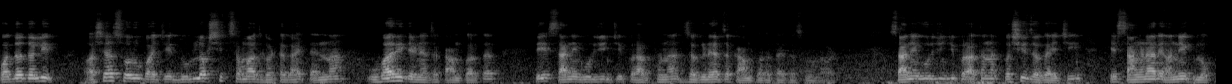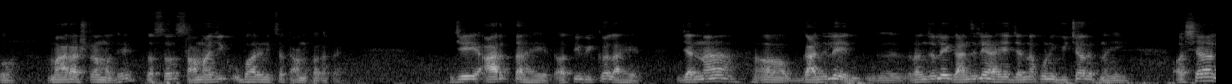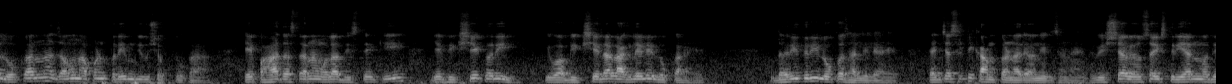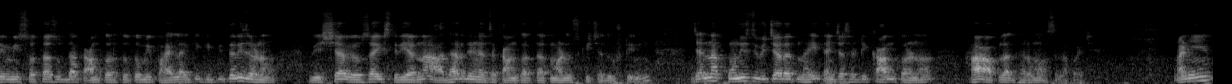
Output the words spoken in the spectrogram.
पददलित अशा स्वरूपाचे दुर्लक्षित समाज घटक आहेत त्यांना उभारी देण्याचं काम करतात. ते साने गुरुजींची प्रार्थना जगण्याचं काम करत आहेत असं मला वाटतं. साने गुरुजींची प्रार्थना कशी जगायची हे सांगणारे अनेक लोक महाराष्ट्रामध्ये तसं सामाजिक उभारणीचं काम करत आहेत. जे आर्त आहेत अतिविकल आहेत ज्यांना गांजले रंजले गांजले आहे ज्यांना कोणी विचारत नाही अशा लोकांना जाऊन आपण प्रेम देऊ शकतो का? हे पाहत असताना मला दिसते की जे भिक्षेकरी किंवा भिक्षेला लागलेले लोक आहेत दरिद्री लोक झालेले आहेत त्यांच्यासाठी काम करणारे अनेक जण आहेत. वेश्या व्यावसायिक स्त्रियांमध्ये मी स्वतःसुद्धा काम करत होतो. मी पाहिलं की कितीतरी जणं वेश्या व्यावसायिक स्त्रियांना आधार देण्याचं काम करतात माणुसकीच्या दृष्टीने. ज्यांना कोणीच विचारत नाही त्यांच्यासाठी काम करणं हा आपला धर्म असला पाहिजे. आणि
